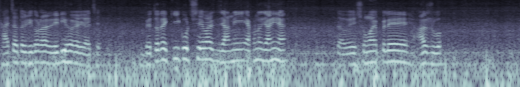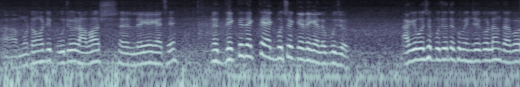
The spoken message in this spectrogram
খাঁচা তৈরি করা রেডি হয়ে গেছে। ভেতরে কি করছে এবার জানি এখনও জানি না, তবে সময় পেলে আসব। মোটামুটি পুজোর আভাস লেগে গেছে। মানে দেখতে দেখতে এক বছর কেটে গেল পুজোর। আগে বছর পুজোতে খুব এনজয় করলাম, তারপর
